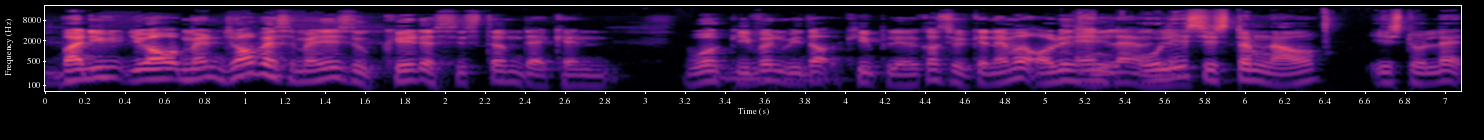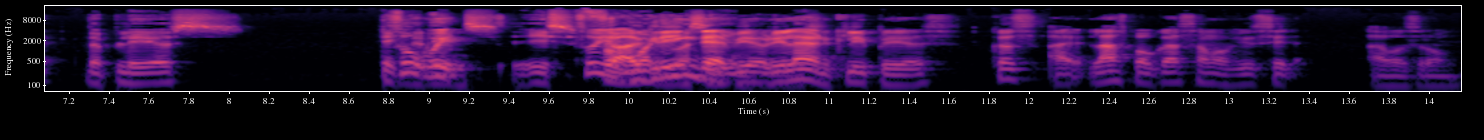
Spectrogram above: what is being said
But you, your man, job as a manager is to create a system that can work even without key players because you can never always And rely on Ole's them. system now is to let the players take So the wait, reins. Is So you're what you agreeing that we rely on key players? Because last podcast some of you said I was wrong.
